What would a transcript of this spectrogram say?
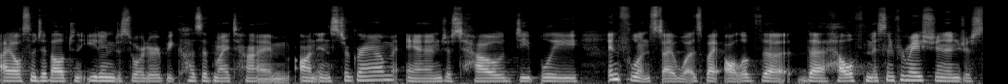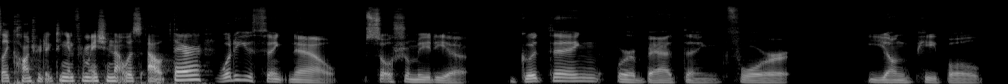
I also developed an eating disorder because of my time on Instagram and just how deeply influenced I was by all of the the health misinformation and just like contradicting information that was out there. What do you think now? Social media, good thing or a bad thing for young people,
